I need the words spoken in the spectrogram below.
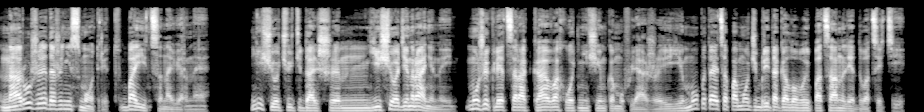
На оружие даже не смотрит, боится, наверное. Еще чуть дальше, еще один раненый. Мужик лет сорока в охотничьем камуфляже, ему пытается помочь бритоголовый пацан лет двадцати.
